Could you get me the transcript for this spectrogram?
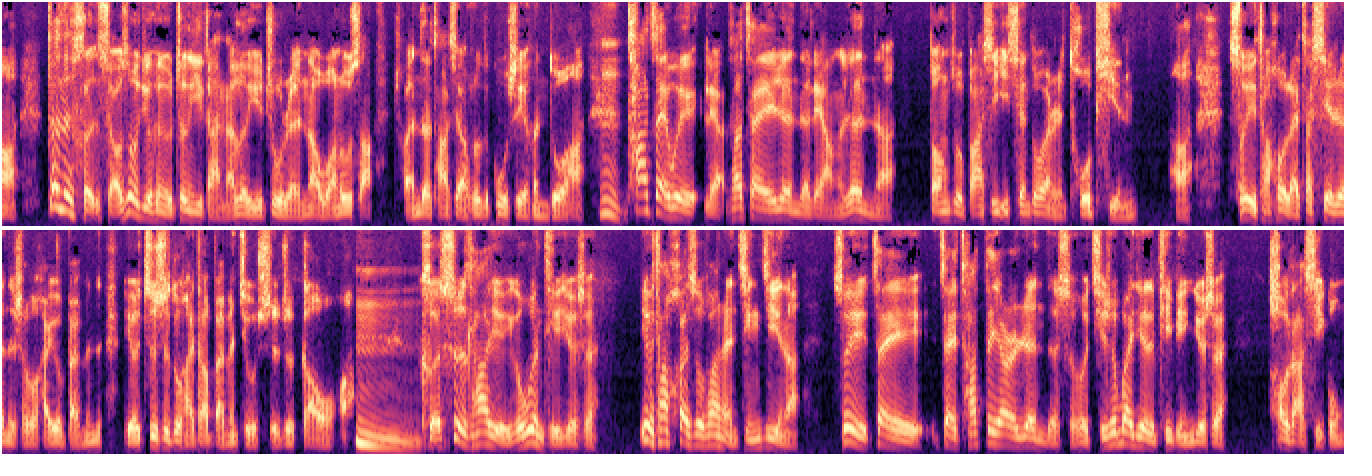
啊，但是很小时候就很有正义感啊，乐于助人啊。网络上传的他小时候的故事也很多啊。嗯，他在位两，他在任的两任呢，帮助巴西一千多万人脱贫啊。所以他后来他卸任的时候，还有百分之有支持度还到百分之九十之高啊。嗯，可是他有一个问题，就是因为他快速发展经济呢，所以在在他第二任的时候，其实外界的批评就是。好大喜功，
